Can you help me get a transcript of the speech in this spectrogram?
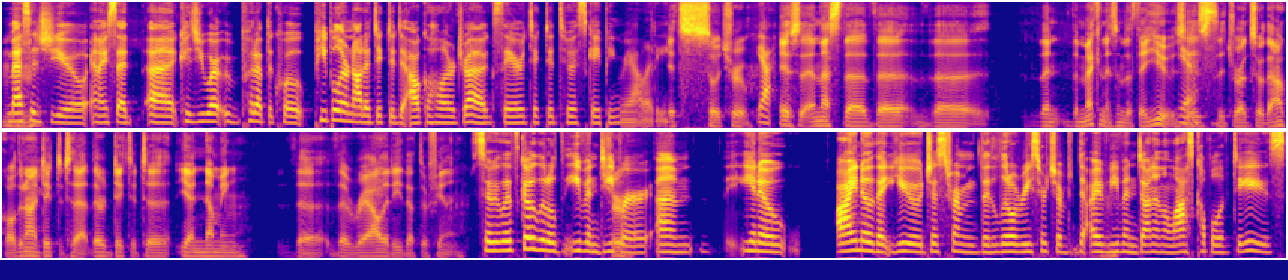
Mm-hmm. messaged you, and I said because you were, put up the quote: "People are not addicted to alcohol or drugs; they are addicted to escaping reality." It's so true. Yeah. It's, and that's the the the the the mechanism that they use Yes. is the drugs or the alcohol. They're not addicted to that. They're addicted to yeah, numbing the the reality that they're feeling. So let's go a little even deeper. Um, you know, I know that you just from the little research I've, I've even done in the last couple of days,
